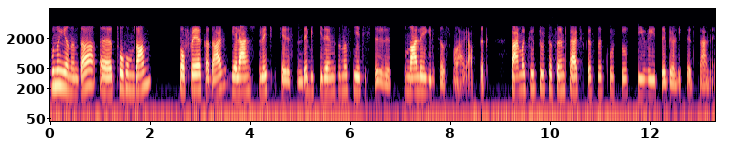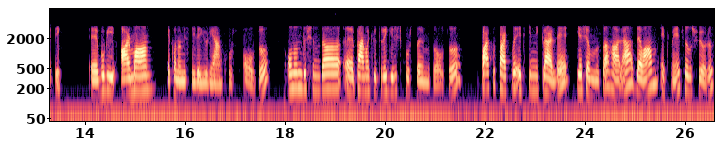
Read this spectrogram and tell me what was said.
Bunun yanında e, tohumdan sofraya kadar gelen süreç içerisinde bitkilerimizi nasıl yetiştiririz? Bunlarla ilgili çalışmalar yaptık. Permakültür tasarım sertifikası kursu Steve ile birlikte düzenledik. E, bu bir armağan ekonomisiyle yürüyen kurs oldu. Onun dışında e, permakültüre giriş kurslarımız oldu. Farklı farklı etkinliklerle yaşamımıza hala devam etmeye çalışıyoruz.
